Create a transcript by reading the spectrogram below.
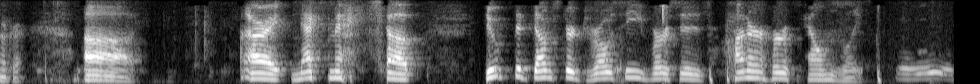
Okay. Uh, all right. Next matchup: Duke the Dumpster Droese versus Hunter Hearst Helmsley. Ooh.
